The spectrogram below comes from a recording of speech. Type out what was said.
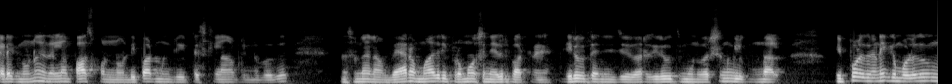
கிடைக்கணும்னா இதெல்லாம் பாஸ் பண்ணணும் டிபார்ட்மெண்டல் டெஸ்ட்லாம் அப்படின்ற போது நான் சொன்னேன் நான் வேற மாதிரி ப்ரொமோஷன் எதிர்பார்க்குறேன். இருபத்தஞ்சு வருஷம் இருபத்தி மூணு வருஷங்களுக்கு முன்னால். இப்பொழுது நினைக்கும் பொழுதும்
